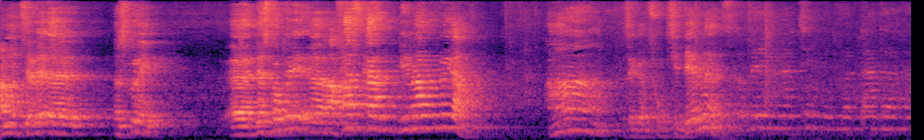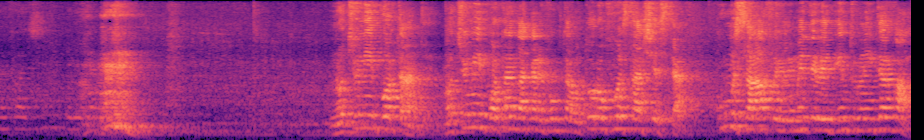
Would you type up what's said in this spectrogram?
am înțeles, îmi spune, Uh, Descoperi, uh, aflați cardinalul lui Ian. Ah, zic în funcție de N. Descoperim noțiuni importante la care face Noțiuni importante. Noțiuni importante la care a făcut autorul au fost acestea. Cum să află elementele dintr-un interval?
